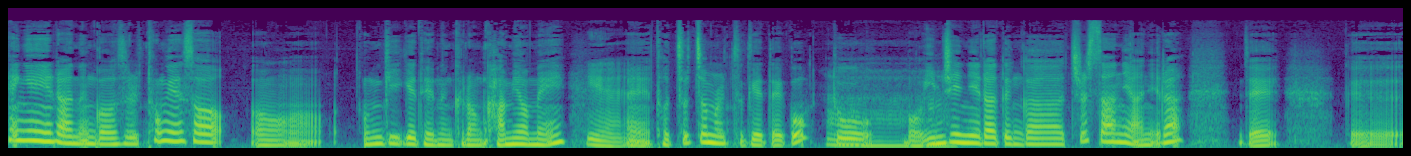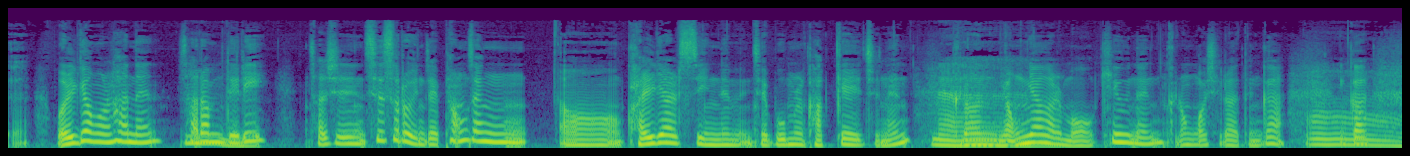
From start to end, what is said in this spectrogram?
행위라는 것을 통해서 어 옮기게 되는 그런 감염에 예. 예, 더 초점을 두게 되고 또뭐 아. 임신이라든가 출산이 아니라 이제 그 월경을 하는 사람들이 음. 자신 스스로 이제 평생 어 관리할 수 있는 이제 몸을 갖게 해주는 네. 그런 역량을 뭐 키우는 그런 것이라든가 그러니까 어.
